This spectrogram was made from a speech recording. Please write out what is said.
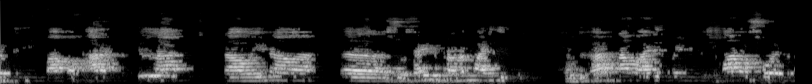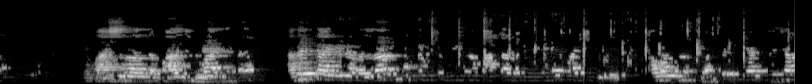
ಬರ್ತೀನಿ ಪಾಪ ಭಾರ ಇಲ್ಲ ನಾವು ಇನ್ನ ಸೊಸೈಟಿ ಪ್ರಾರಂಭ ಮಾಡಿದ್ವಿ ಉದ್ಘಾಟನಾ ಮಾಡಿದ ಮೇಲೆ ಸುಮಾರು ನಿಮ್ಮ ಆಶೀರ್ವಾದ ಬಹಳ ಜೀವ ಅದಕ್ಕಾಗಿ ನಾವೆಲ್ಲರೂ ಮುಖಂಡರು ಮಾತಾಡೋದು ಮಾಡಿದ್ವಿ ಅವಾಗ ಜನ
